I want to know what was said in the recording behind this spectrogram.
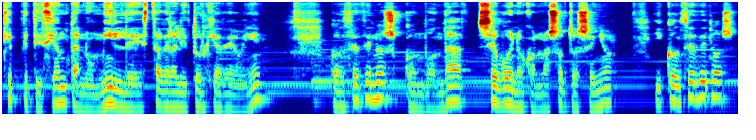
Qué petición tan humilde esta de la liturgia de hoy. ¿eh? Concédenos con bondad, sé bueno con nosotros, Señor, y concédenos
